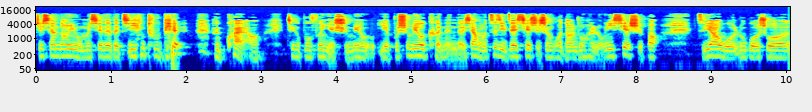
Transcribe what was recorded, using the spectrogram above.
就相当于我们现在的基因突变很快啊，这个部分也是没有，也不是没有可能的。像我自己在现实生活当中很容易现实报，只要我如果说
